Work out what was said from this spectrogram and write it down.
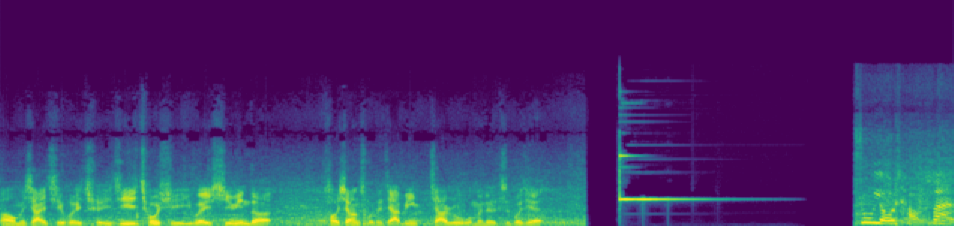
啊，我们下一期会随机抽取一位幸运的好相处的嘉宾加入我们的直播间。猪油炒饭，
